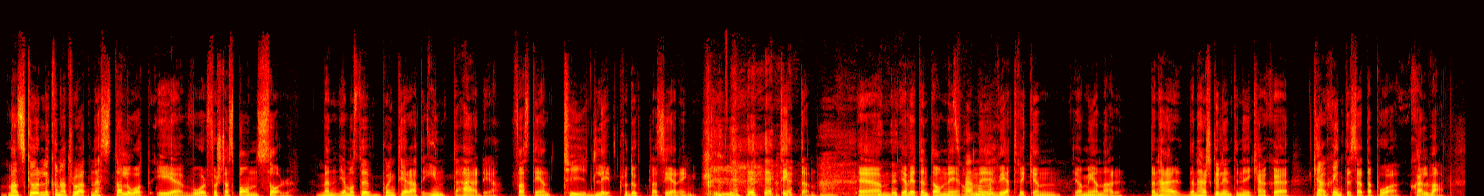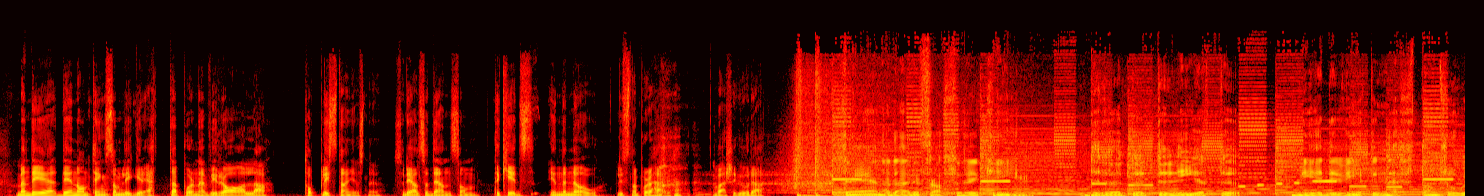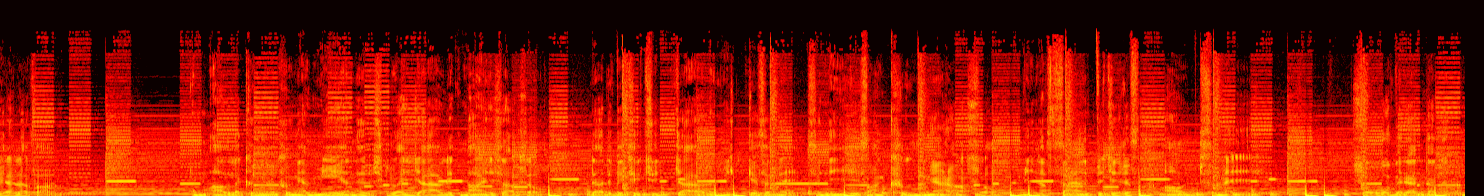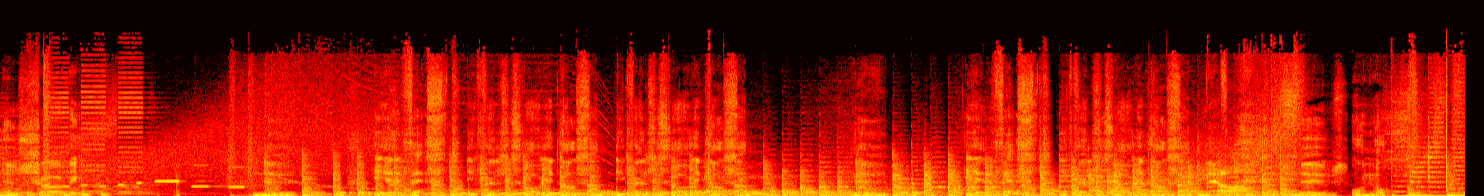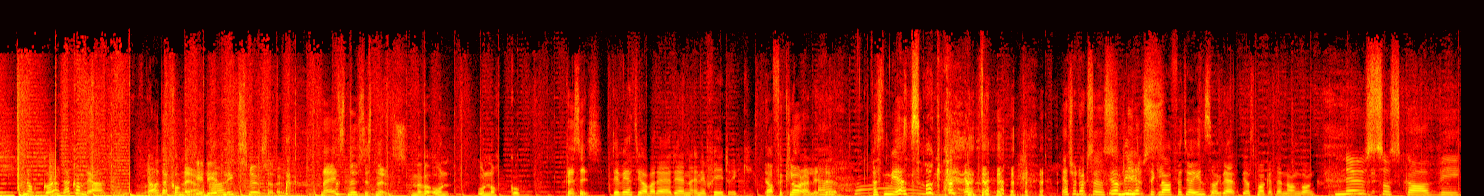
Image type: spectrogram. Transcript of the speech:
Man skulle kunna tro att nästa låt är vår första sponsor. Men jag måste poängtera att det inte är det. Fast det är en tydlig produktplacering i titeln. Eh, jag vet inte om ni, om ni vet vilken jag menar. Den här, den här skulle inte ni kanske, kanske inte sätta på själva. Men det, det är någonting som ligger etta på den här virala topplistan just nu. Så det är alltså den som the kids in the know lyssnar på det här. Varsågoda. Tjena, där är Frasse the Kim. Vet du. Medveten, nästan tror jag i alla fall. Om alla kunde sjunga med nu skulle det vara jävligt nice alltså. Det hade betytt så jävla mycket för mig. För ni är fan kungar alltså. Mina fans betyder fan allt för mig. Så var beredda nu. Nu kör vi. Nu fest. Ikväll så ska vi dansa. Ikväll så ska vi dansa. Nu är det fest. Ikväll så ska vi dansa. Med snus och Nocco. Nocco, där kom det ja. Ja, där kom det. Är det ett nytt snus eller? Nej, snus är snus. Men vad, och, och Nocco? Precis. Det vet jag vad det är. Det är en energidryck. Jag förklarar lite. Fast mer än så kan jag inte. Jag trodde också snus. Jag blir jätteglad för att jag insåg det. Jag har smakat det någon gång. Nu så ska vi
